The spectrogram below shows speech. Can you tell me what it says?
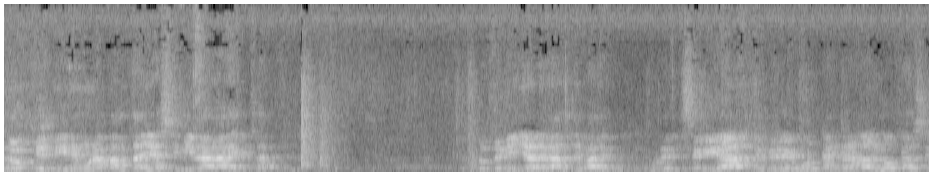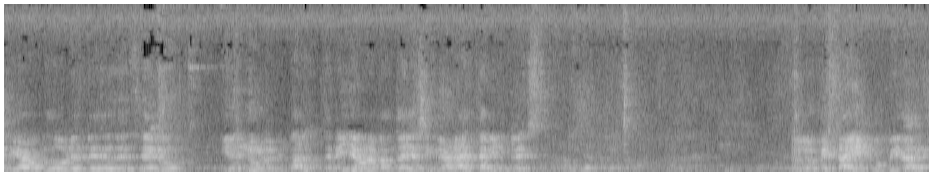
Los que tienen una pantalla similar a esta, tenéis ya delante, ¿vale? Sería, en vez de Work and Run Local, sería WP desde cero y el número, ¿vale? Tenéis ya una pantalla similar a esta en inglés. Y los que estáis en copyright,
